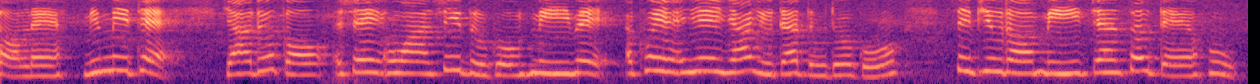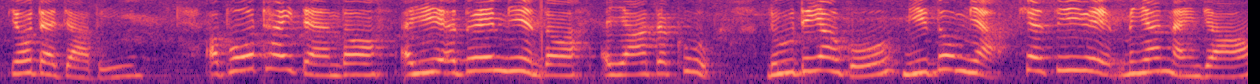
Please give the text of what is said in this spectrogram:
တော်လဲမိမိထက်ယာတုကုံအရှိန်အဝါရှိသူကိုမှီ၍အခွင့်အရေးရယူတတ်သူတို့ကို စင်ဖြူတော်မီကြံစုပ်တယ်ဟု ပြောတတ်ကြသည် အဖိုးထိုက်တန်သောအရေးအသွေးမြင့်သော အရာတစ်ခု လူတစ်ယောက်ကိုမြည်တို့မြဖြက်စီး၍မရနိုင်ကြောင်း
